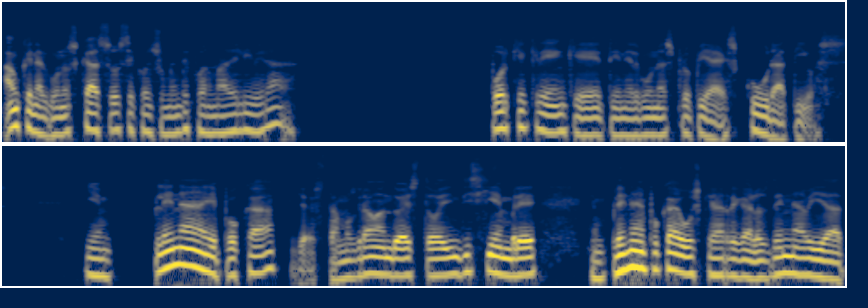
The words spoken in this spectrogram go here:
aunque en algunos casos se consumen de forma deliberada, porque creen que tiene algunas propiedades curativas. Y en plena época, ya estamos grabando esto en diciembre, en plena época de búsqueda de regalos de Navidad,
